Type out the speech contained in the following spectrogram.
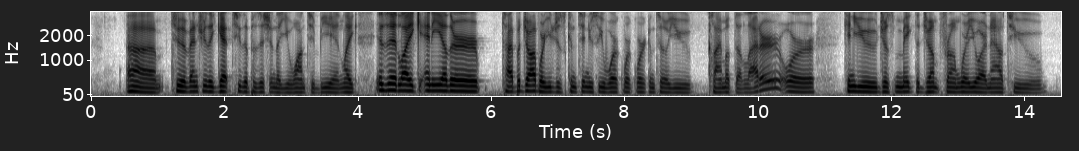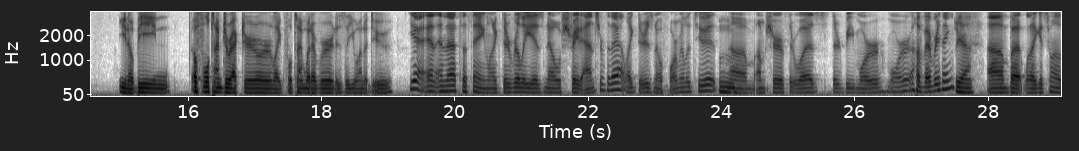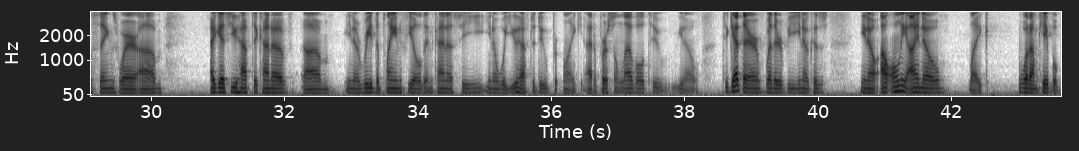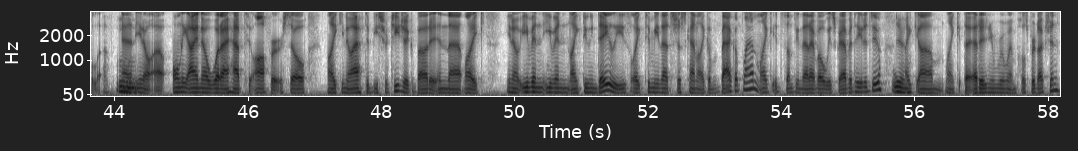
um, to eventually get to the position that you want to be in? Like, is it like any other type of job where you just continuously work, work, work until you climb up the ladder, or can you just make the jump from where you are now to, you know, being a full time director or like full time whatever it is that you want to do? Yeah, and, and that's the thing. Like, there really is no straight answer for that. Like, there is no formula to it. Mhm. Um, I'm sure if there was, there'd be more more of everything. Yeah. Um, but like it's one of those things where um, I guess you have to kind of um, you know read the playing field and kind of see you know what you have to do per- like at a personal level to you know to get there. Whether it be you know because you know i only I know like what I'm capable of, and Mhm. you know uh, only I know what I have to offer. So like you know I have to be strategic about it in that like you know even even like doing dailies like to me that's just kind of like a backup plan like it's something that i've always gravitated to Yeah. like um like the editing room and post production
